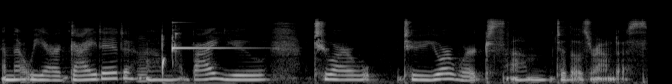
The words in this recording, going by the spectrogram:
and that we are guided um, by you to our to your works um, to those around us.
